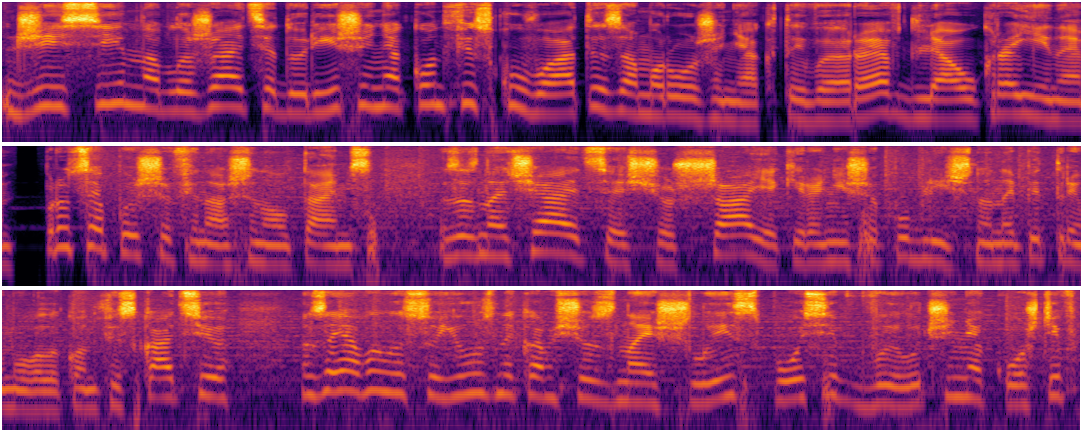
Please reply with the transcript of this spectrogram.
G7 наближається до рішення конфіскувати заморожені активи РФ для України. Про це пише Financial Times. Зазначається, що США, які раніше публічно не підтримували конфіскацію, заявили союзникам, що знайшли спосіб вилучення коштів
